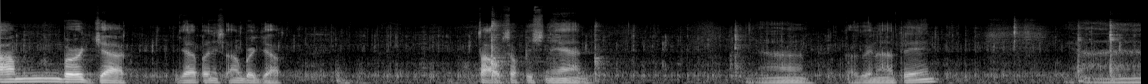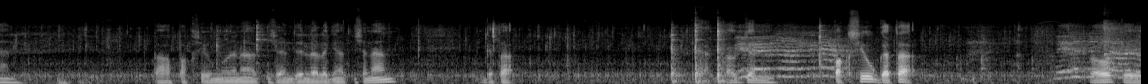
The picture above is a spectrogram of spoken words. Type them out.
Amberjack. Japanese Amberjack. Tawag sa fish na yan. Yan. Gagawin natin. Yan. Papaksiw muna natin siya. And then lalagyan natin siya ng gata. Dyan. Paksiw gata. Okay.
